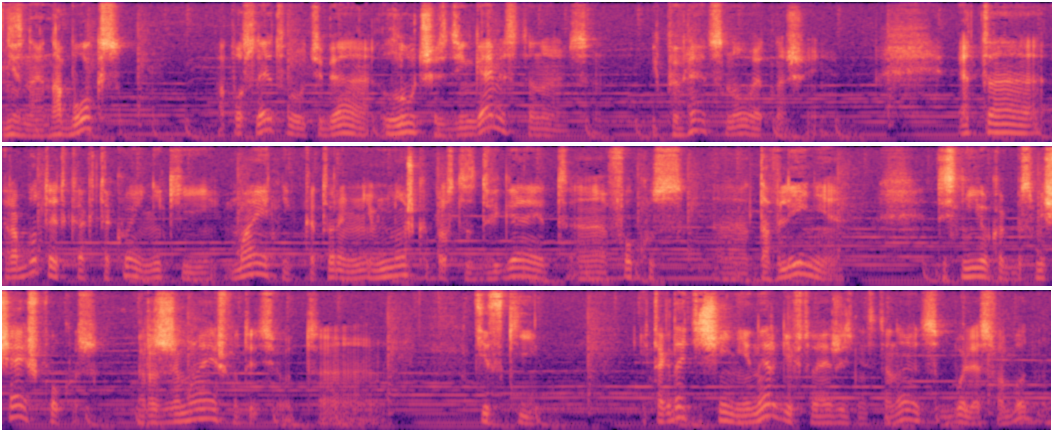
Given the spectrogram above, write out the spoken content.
не знаю, на бокс, а после этого у тебя лучше с деньгами становится, появляются новые отношения. Это работает как такой некий маятник, который немножко просто сдвигает э, фокус э, давления. Ты с нее как бы смещаешь фокус, разжимаешь вот эти вот э, тиски, И тогда течение энергии в твоей жизни становится более свободным,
